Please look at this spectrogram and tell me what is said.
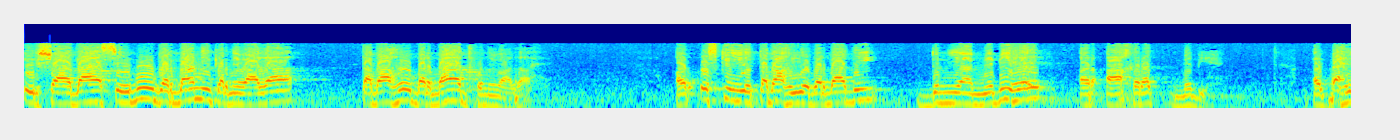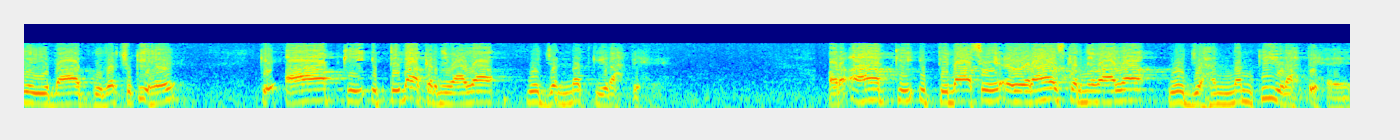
ارشادات سے منہ گردانی کرنے والا تباہ و برباد ہونے والا ہے۔ اور اس کی یہ تباہی و بربادی دنیا میں بھی ہے اور آخرت میں بھی ہے۔ اور پہلے یہ بات گزر چکی ہے کہ آپ کی اتباع کرنے والا وہ جنت کی راہ پہ ہے۔ اور آپ کی اتباع سے اعراض کرنے والا وہ جہنم کی راہ پہ ہے۔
